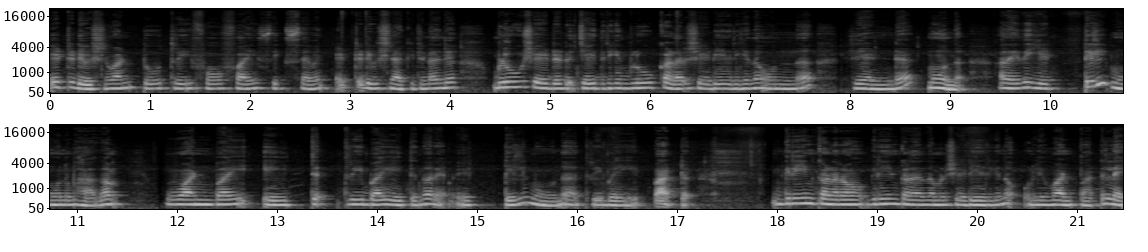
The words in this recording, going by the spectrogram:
എട്ട് division one two three four five six seven എട്ട് ഡിവിഷൻ ആക്കിയിട്ടുണ്ട്. അതിന്റെ ബ്ലൂ ഷെയ്ഡ് ചെയ്തിരിക്കുന്ന ബ്ലൂ കളർ ഷെയ്ഡ് ചെയ്തിരിക്കുന്ന ഒന്ന് രണ്ട് മൂന്ന്. അതായത് എട്ടിൽ മൂന്ന് ഭാഗം one by eight three by eight എന്ന് പറയാം. എട്ടിൽ മൂന്ന് three by eight part green കളറോ ഗ്രീൻ കളർ നമ്മൾ ഷെയ്ഡ് ചെയ്തിരിക്കുന്ന ഒളി വൺ പാർട്ട് അല്ലേ?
